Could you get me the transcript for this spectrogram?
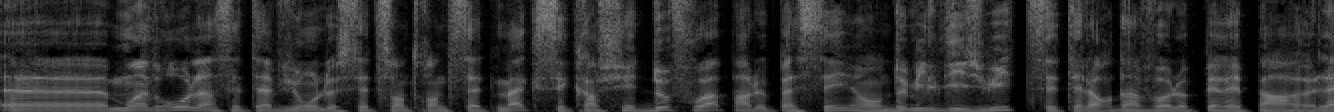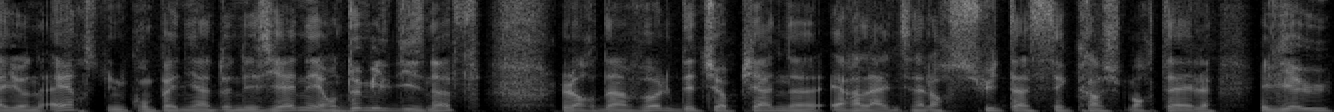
Euh, moins drôle, hein, cet avion, le 737 Max, s'est craché deux fois par le passé. En 2018, c'était lors d'un vol opéré par euh, Lion Air, c'est une compagnie indonésienne, et en 2019, lors d'un vol d'Ethiopian Airlines. Alors, suite à ces crashs mortels, il y a eu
